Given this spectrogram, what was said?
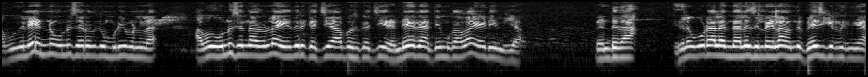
அவங்களே இன்னும் ஒன்று சேர்றதுக்கு முடிவு பண்ணல. அவங்க ஒன்று சேர்ந்தாதுள்ள எதிர்கட்சி ஆப்போசிட் கட்சி ரெண்டே தான் திமுகவா ஏடிஎம்கேயா ரெண்டு தான். இதில் ஊடால இருந்தாலும் சில்லறையெல்லாம் வந்து பேசிக்கிட்டு இருக்குங்க.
